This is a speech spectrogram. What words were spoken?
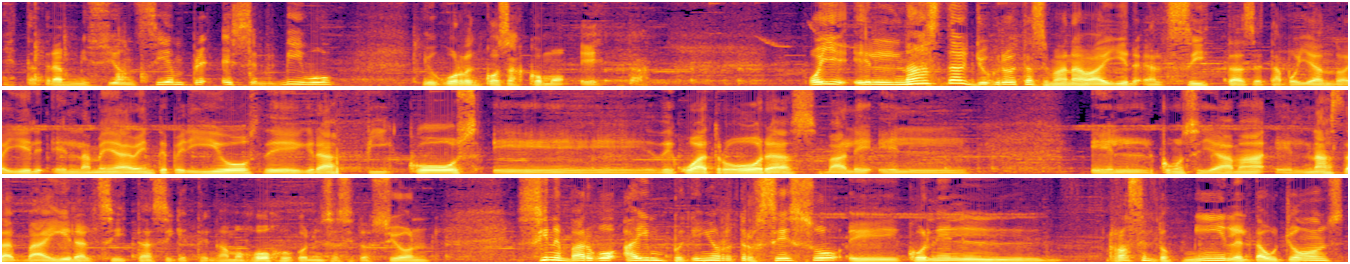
esta transmisión siempre es en vivo y ocurren cosas como esta. Oye, el Nasdaq yo creo esta semana va a ir alcista, se está apoyando a ir en la media de 20 periodos de gráficos eh, de 4 horas, ¿vale? El, el, ¿cómo se llama? El Nasdaq va a ir alcista, así que tengamos ojo con esa situación. Sin embargo, hay un pequeño retroceso eh, con el Russell 2000, el Dow Jones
